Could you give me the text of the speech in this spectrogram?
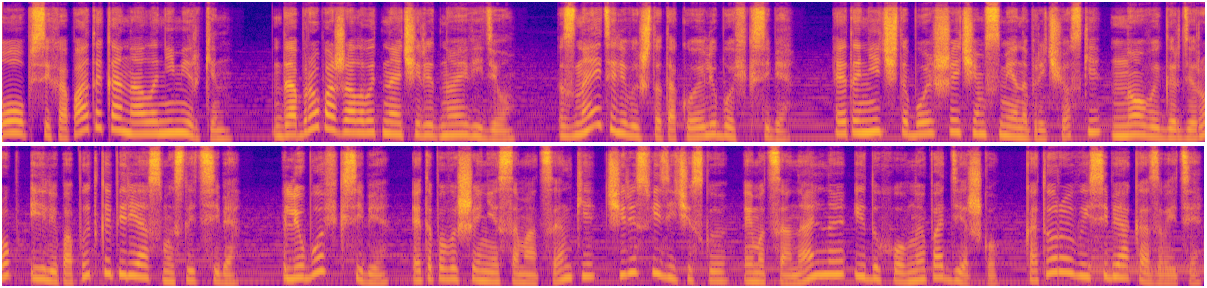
О, психопаты канала Немиркин! Добро пожаловать на очередное видео. Знаете ли вы, что такое любовь к себе? Это нечто большее, чем смена прически, новый гардероб или попытка переосмыслить себя. Любовь к себе – это повышение самооценки через физическую, эмоциональную и духовную поддержку, которую вы себе оказываете.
